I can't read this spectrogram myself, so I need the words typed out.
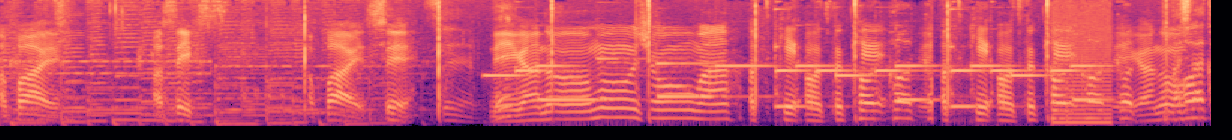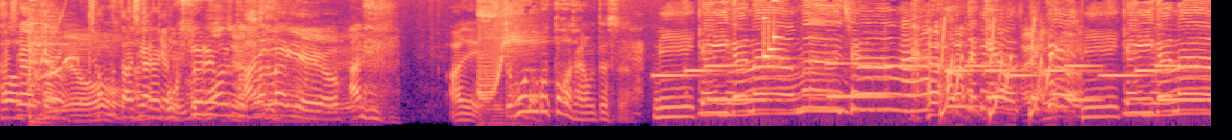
A five, a six, a five, six. 네가 너무 좋아. 어떻게 어떻게 어떻게 어떻게 내가 너무 다시, 다시 할게요. 처음부터 다시 할게요. 목소리부터 탈락이에요. 아니. 아니, 톤부터가 잘못됐어요. 네가 너무 좋아. 어떡해 어떡해. 네가 너무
